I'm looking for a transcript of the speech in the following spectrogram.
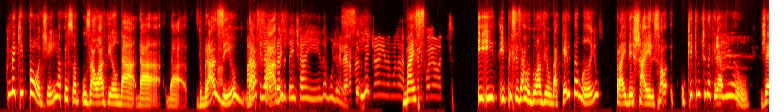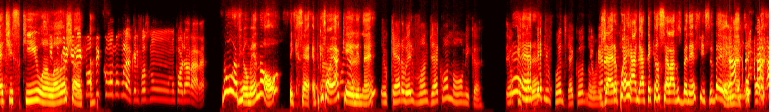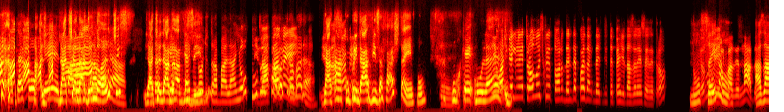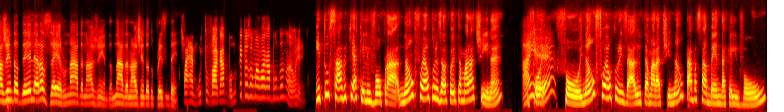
Como é que pode, hein? A pessoa usar o avião da, da, da do Brasil, mas da FAB. Ele era presidente ainda, mulher. Ele era presidente ainda, mulher. Mas ele foi antes. E, e, e precisava do avião daquele tamanho para ir deixar ele só. O que que não tinha naquele avião? Jet ski, uma e lancha. Que ele fosse como, mulher? Que ele fosse num, num pau de arara, é? Num avião menor. Tem que ser. É porque não, só é aquele, né? Eu quero ele voando de econômica. Eu era. quero ele voando de econômica. Já era pro RH ter cancelado os benefícios dele, né? Até porque. Já tinha dado notes. Já Até tinha dado aviso. terminou de trabalhar em outubro, Exatamente. ele parou de trabalhar. Já estava cumprindo a visa faz tempo. É. Porque mulher. Eu acho que ele entrou no escritório dele depois de ter perdido as eleições, entrou? Não eu sei, não. não. As agendas dele era zero, nada na agenda, nada na agenda do presidente. Mas é muito vagabundo. Não tem pessoa mais vagabunda, não, gente. E tu sabe que aquele voo para não foi autorizado pelo Itamaraty, né? Ah, foi, é? Foi, não foi autorizado. O Itamaraty não estava sabendo daquele voo,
